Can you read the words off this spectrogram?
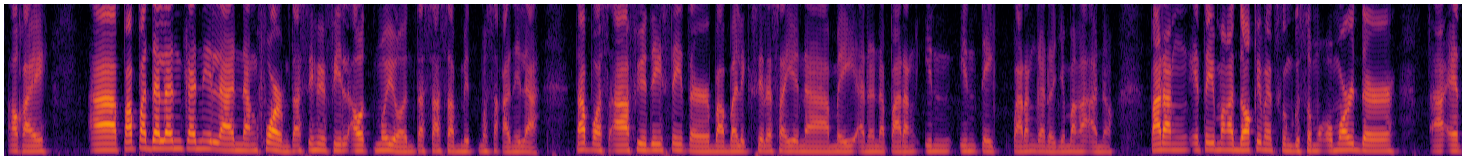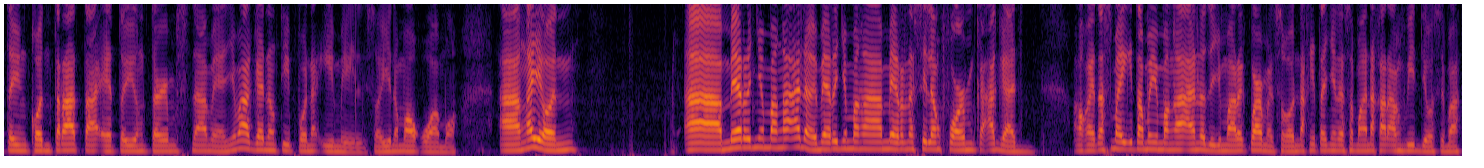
Okay? Uh, papadalan ka nila ng form tapos i-fill out mo yon tapos sasubmit mo sa kanila. Tapos a uh, few days later babalik sila sa iyo na may ano na parang in intake, parang gano'n yung mga ano. Parang ito yung mga documents kung gusto mo umorder, uh, ito yung kontrata, ito yung terms namin, yung mga ganong tipo ng email. So yun ang makukuha mo. Uh, ngayon, uh, meron yung mga ano, meron yung mga meron na silang form kaagad Okay, tapos makikita mo yung mga ano yung mga requirements. So nakita niyo na sa mga nakaraang videos, 'di ba?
